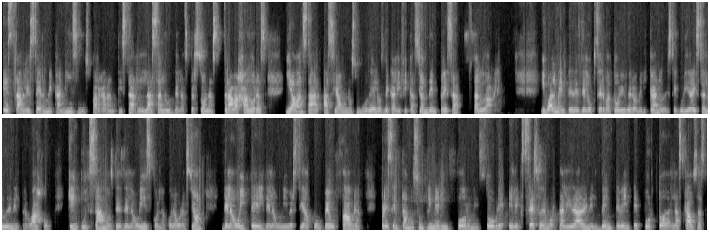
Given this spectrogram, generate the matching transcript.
establecer mecanismos para garantizar la salud de las personas trabajadoras y avanzar hacia unos modelos de calificación de empresa saludable. Igualmente, desde el Observatorio Iberoamericano de Seguridad y Salud en el Trabajo, que impulsamos desde la OIS con la colaboración de la OIT y de la Universidad Pompeu Fabra, presentamos un primer informe sobre el exceso de mortalidad en el 2020 por todas las causas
